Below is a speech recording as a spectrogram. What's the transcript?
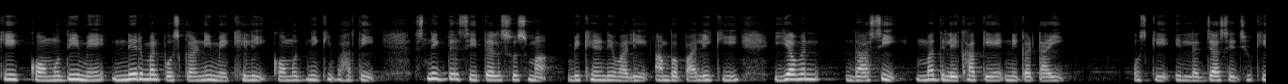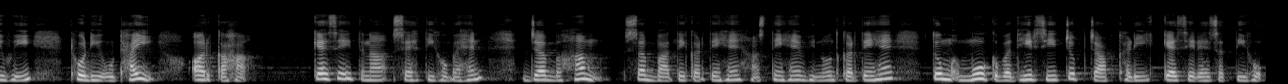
की कौमुदी में निर्मल पुष्करणी में खिली कौमुदनी की भांति स्निग्ध शीतल सुषमा बिखेरने वाली अम्बपाली की यवन दासी मदलेखा के निकट आई। उसकी लज्जा से झुकी हुई ठोड़ी उठाई और कहा, कैसे इतना सहती हो बहन? जब हम सब बातें करते हैं, हँसते हैं, विनोद करते हैं, तुम मूक बधिर सी चुपचाप खड़ी कैसे रह सकती हो?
